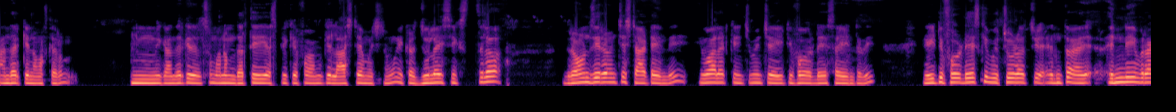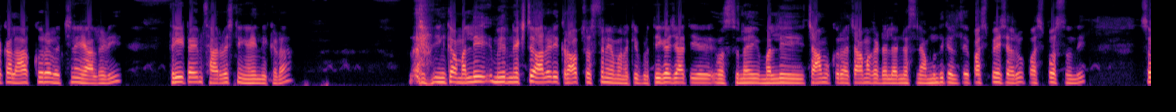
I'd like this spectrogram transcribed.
అందరికీ నమస్కారం. మీకు అందరికీ తెలుసు మనం ధర్తి ఎస్పీకే ఫామ్కి లాస్ట్ టైం వచ్చినాము. ఇక్కడ జూలై సిక్స్త్లో గ్రౌండ్ జీరో నుంచి స్టార్ట్ అయింది. ఇవాళకి ఇంచుమించు ఎయిటీ ఫోర్ డేస్ అయి ఉంటుంది. ఎయిటీ ఫోర్ డేస్కి మీరు చూడొచ్చు ఎంత ఎన్ని రకాల ఆకుకూరలు వచ్చినాయి ఆల్రెడీ త్రీ టైమ్స్ హార్వెస్టింగ్ అయింది ఇక్కడ. ఇంకా మళ్ళీ మీరు నెక్స్ట్ ఆల్రెడీ క్రాప్స్ వస్తున్నాయి మనకి. ఇప్పుడు తీగ జాతి వస్తున్నాయి మళ్ళీ చామకూర చామగడ్డలు అన్నీ వస్తున్నాయి. ఆ ముందుకెళ్తే పసుపు వేశారు పసుపు వస్తుంది. So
